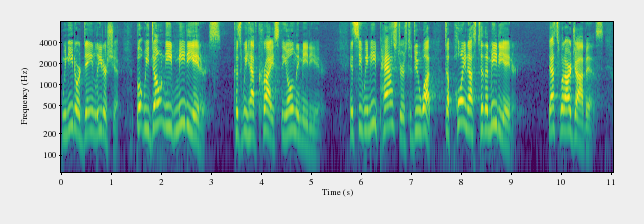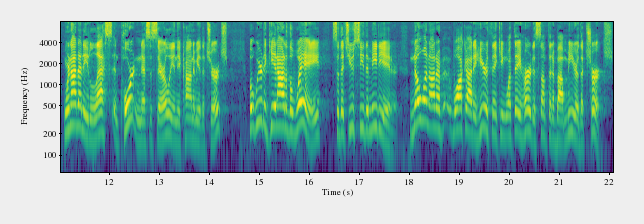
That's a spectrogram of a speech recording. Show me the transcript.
We need ordained leadership. But we don't need mediators because we have Christ, the only mediator. And see, we need pastors to do what? To point us to the mediator. That's what our job is. We're not any less important necessarily in the economy of the church, but we're to get out of the way so that you see the mediator. No one ought to walk out of here thinking what they heard is something about me or the church.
